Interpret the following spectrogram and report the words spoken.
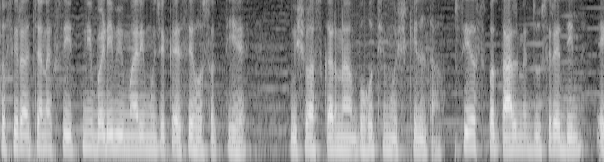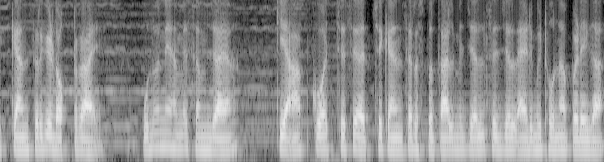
तो फिर अचानक से इतनी बड़ी बीमारी मुझे कैसे हो सकती है? विश्वास करना बहुत ही मुश्किल था। उसी अस्पताल में दूसरे दिन एक कैंसर के डॉक्टर आए। उन्होंने हमें समझाया कि आपको अच्छे से अच्छे कैंसर अस्पताल में जल्द से जल्द एडमिट होना पड़ेगा।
